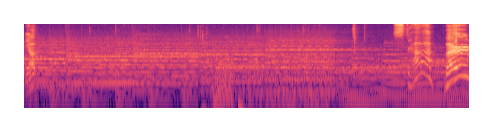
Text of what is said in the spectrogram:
Yep. Stop, bird!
